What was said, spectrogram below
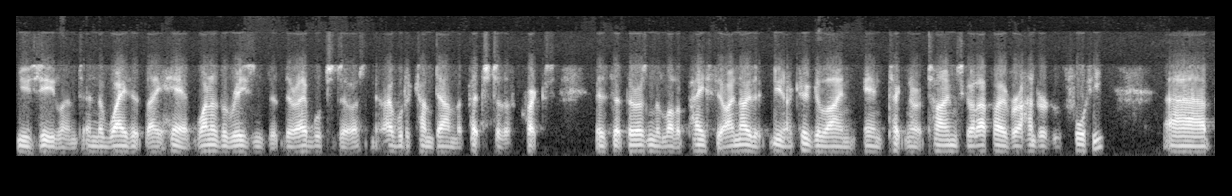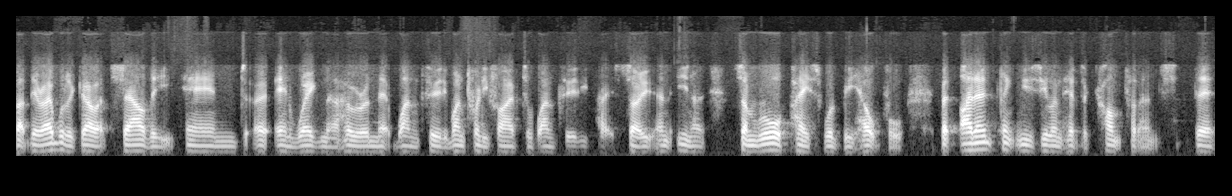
New Zealand in the way that they have, one of the reasons that they're able to do it, they're able to come down the pitch to the quicks, is that there isn't a lot of pace there. I know that you know Kuggeleijn and Tickner at times got up over 140. Uh, but they're able to go at Southee and uh, and Wagner, who are in that 130, 125 to 130 pace. So, and you know, some raw pace would be helpful. But I don't think New Zealand have the confidence that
